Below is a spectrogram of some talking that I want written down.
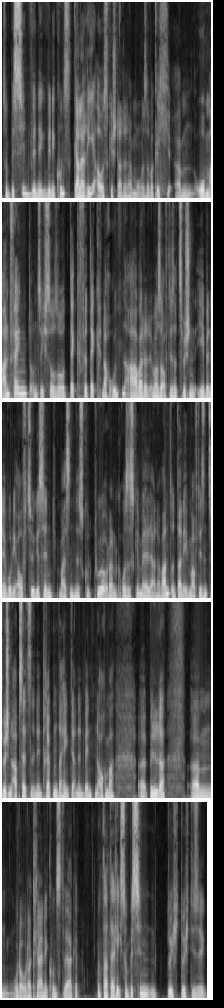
so ein bisschen wie eine, wie eine Kunstgalerie ausgestattet haben, wo also wirklich ähm, oben anfängt und sich so, so Deck für Deck nach unten arbeitet, immer so auf dieser Zwischenebene, wo die Aufzüge sind, meistens eine Skulptur oder ein großes Gemälde an der Wand und dann eben auf diesen Zwischenabsätzen in den Treppen, da hängt ja an den Wänden auch immer äh, Bilder ähm, oder, oder kleine Kunstwerke. Und tatsächlich so ein bisschen durch, durch diese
